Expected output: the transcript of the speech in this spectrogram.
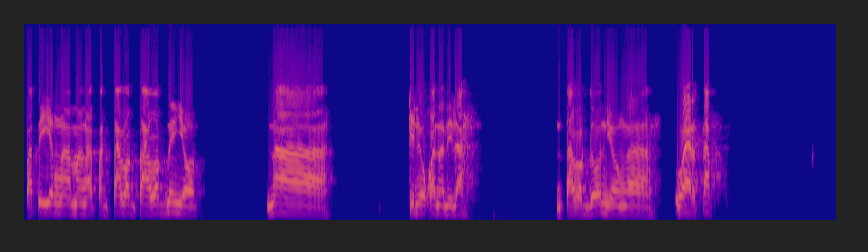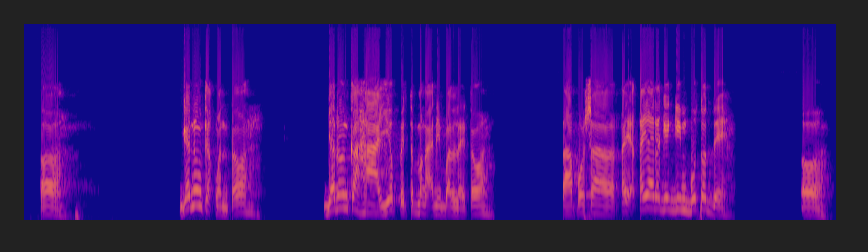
pati yung ah, mga pagtawag-tawag ninyo na kinuha na nila. Ang tawag doon yung uh, wiretap. Ah. Ganun ka kwento. Ganun kahayop itong mga animal na ito. Tapos ah, kaya, kaya nagiging butod eh. Oh.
